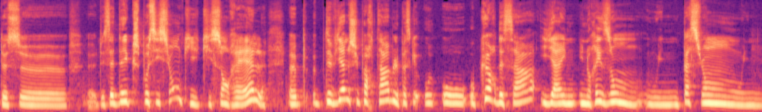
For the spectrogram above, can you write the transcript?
de, ce, euh, de cette exposition qui, qui sont réels euh, deviennent supportables parce qu'au au, au cœur de ça, il y a une, une raison ou une passion ou une,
